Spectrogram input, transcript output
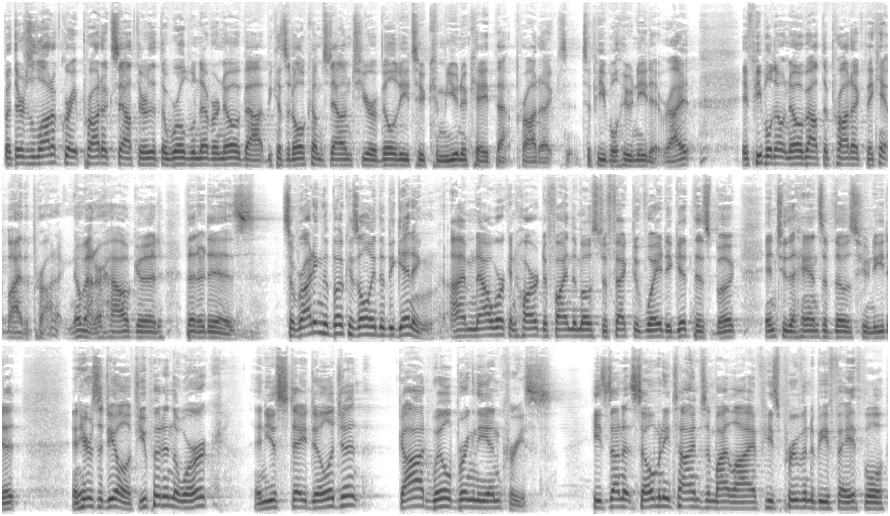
But there's a lot of great products out there that the world will never know about because it all comes down to your ability to communicate that product to people who need it, right? If people don't know about the product, they can't buy the product, no matter how good that it is. So writing the book is only the beginning. I'm now working hard to find the most effective way to get this book into the hands of those who need it. And here's the deal. If you put in the work and you stay diligent, God will bring the increase. He's done it so many times in my life. He's proven to be faithful.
